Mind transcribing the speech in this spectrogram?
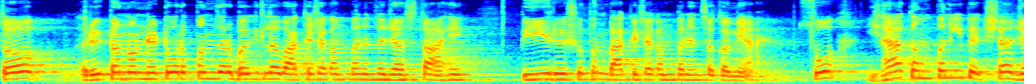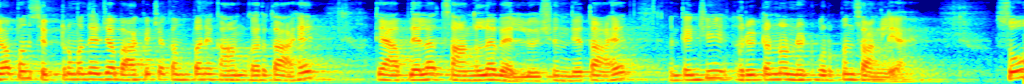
तर रिटर्न ऑन नेटवर्क पण जर बघितलं बाकीच्या कंपन्यांचं जास्त आहे. पी ई रेशो पण बाकीच्या कंपन्यांचं कमी आहे. सो ह्या कंपनीपेक्षा ज्या पण सेक्टरमध्ये ज्या बाकीच्या कंपन्या काम करत आहेत ते आपल्याला चांगलं व्हॅल्युएशन देत आहेत आणि त्यांची रिटर्न ऑन नेटवर्क पण चांगली आहे. सो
